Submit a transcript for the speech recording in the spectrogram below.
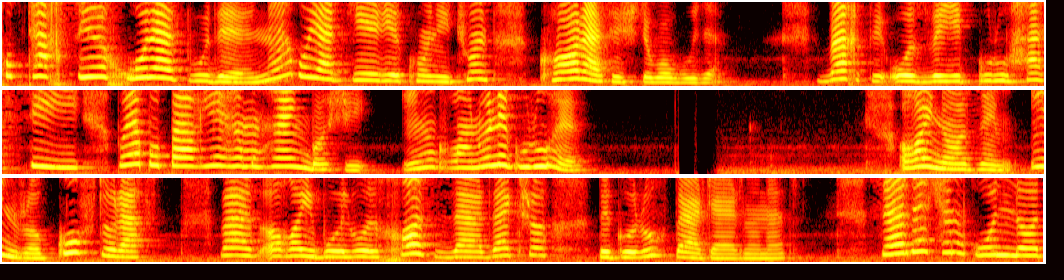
خب تقصیر خودت بوده. نباید گریه کنی چون کارت اشتباه بوده. وقتی عضو یک گروه هستی باید با بقیه هماهنگ باشی. این قانون گروهه. آقای نازم این را گفت و رفت و از آقای بلبل خواست زردک را به گروه برگرداند. زردک هم قول داد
